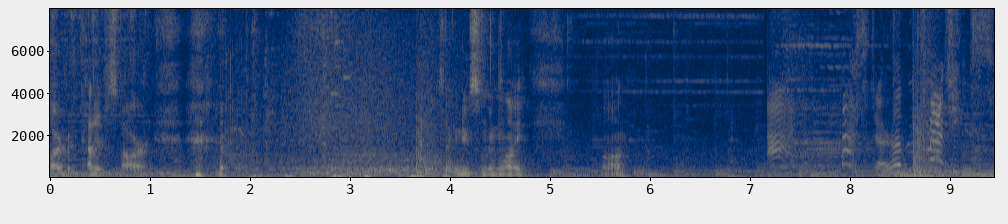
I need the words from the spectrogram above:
Sorry, but kind of just are. so I can do something like. Hold on. I'm master of magics.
